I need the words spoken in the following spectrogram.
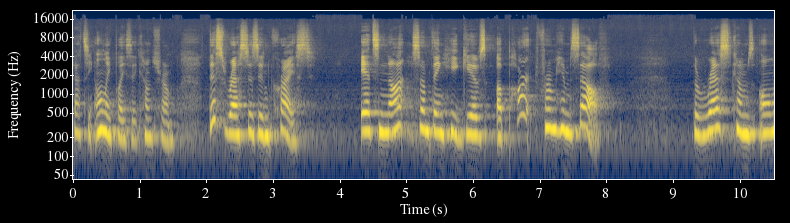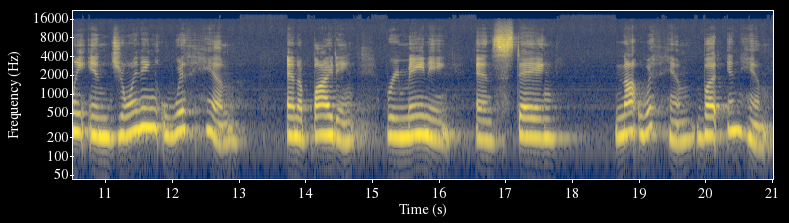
That's the only place it comes from. This rest is in Christ. It's not something he gives apart from himself. The rest comes only in joining with him and abiding, remaining, and staying not with him, but in him.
